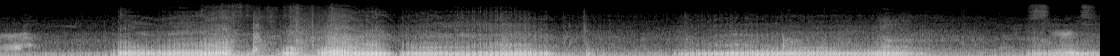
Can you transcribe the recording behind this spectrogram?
Uh, serious?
